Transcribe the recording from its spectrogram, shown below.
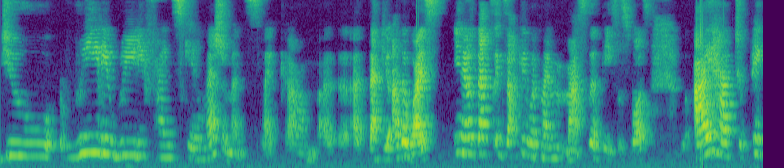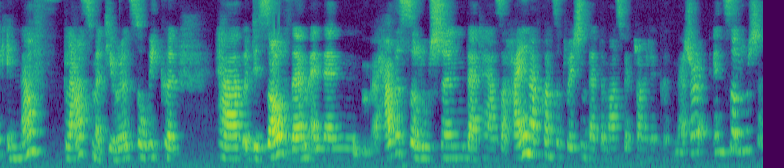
do really, really fine scale measurements, like um, uh, uh, that you otherwise, you know, that's exactly what my master thesis was. I had to pick enough glass materials so we could have dissolve them and then have a solution that has a high enough concentration that the mass spectrometer could measure in solution.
